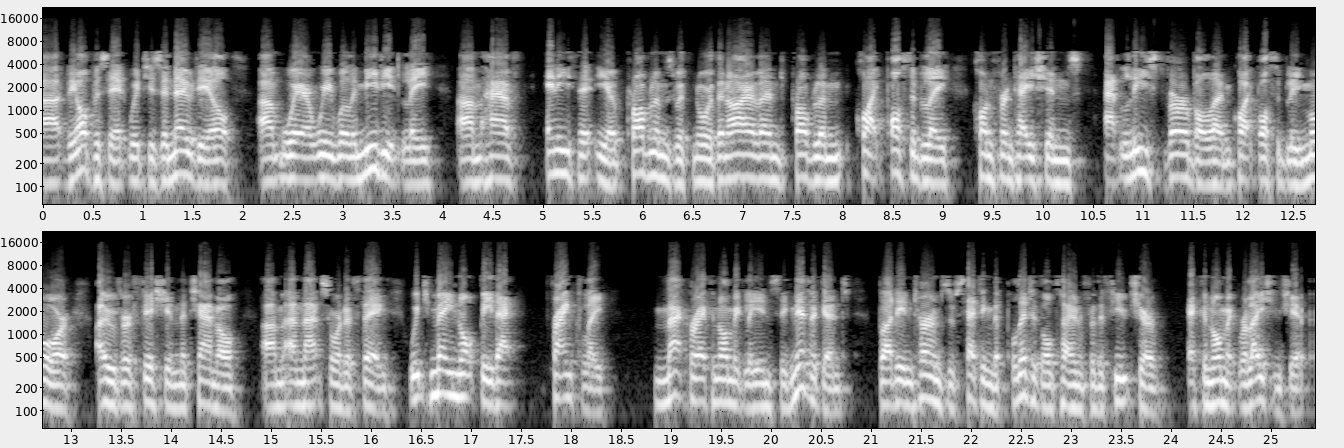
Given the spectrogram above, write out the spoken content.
uh, the opposite, which is a no deal, um, where we will immediately um, have anything, you know, problems with Northern Ireland, problem, quite possibly confrontations, at least verbal and quite possibly more over fish in the channel, um, and that sort of thing, which may not be that, frankly, macroeconomically insignificant, but in terms of setting the political tone for the future economic relationship,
